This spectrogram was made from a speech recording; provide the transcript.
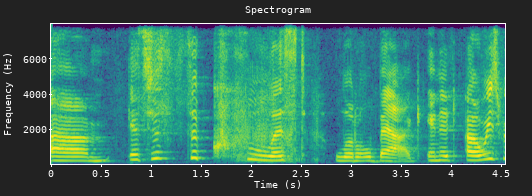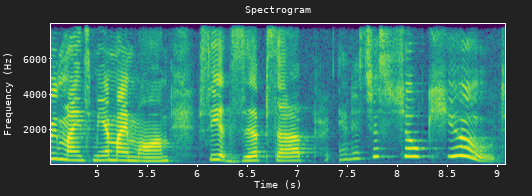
um, it's just the coolest little bag. And it always reminds me of my mom. See, it zips up and it's just so cute.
